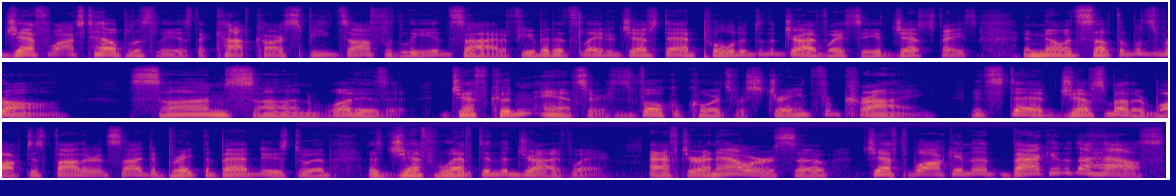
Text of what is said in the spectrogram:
Jeff watched helplessly as the cop car speeds off with Lee inside. A few minutes later, Jeff's dad pulled into the driveway, seeing Jeff's face and knowing something was wrong. Son, son, what is it? Jeff couldn't answer. His vocal cords were strained from crying. Instead, Jeff's mother walked his father inside to break the bad news to him as Jeff wept in the driveway. After an hour or so, Jeff walked in the back into the house.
